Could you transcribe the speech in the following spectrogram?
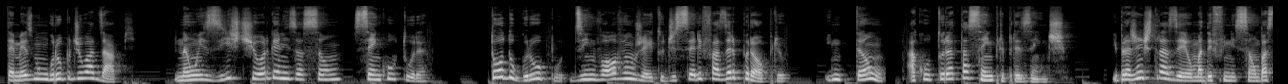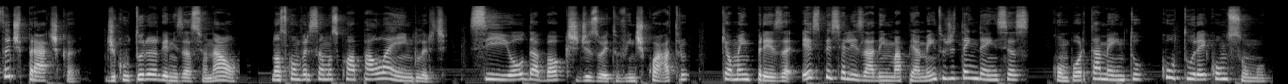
até mesmo um grupo de WhatsApp. Não existe organização sem cultura. Todo grupo desenvolve um jeito de ser e fazer próprio, então a cultura está sempre presente. E para a gente trazer uma definição bastante prática de cultura organizacional, nós conversamos com a Paula Englert, CEO da Box 1824, que é uma empresa especializada em mapeamento de tendências, comportamento, cultura e consumo.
